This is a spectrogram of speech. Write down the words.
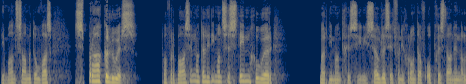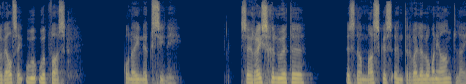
Die man saam met hom was sprakeloos van verbasing want hulle het iemand se stem gehoor maar niemand gesien nie. Saulus het van die grond af opgestaan en alhoewel sy oë oop was kon hy niks sien nie. Sy reisgenote is Damaskus in terwyl hulle hom aan die hand lei.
